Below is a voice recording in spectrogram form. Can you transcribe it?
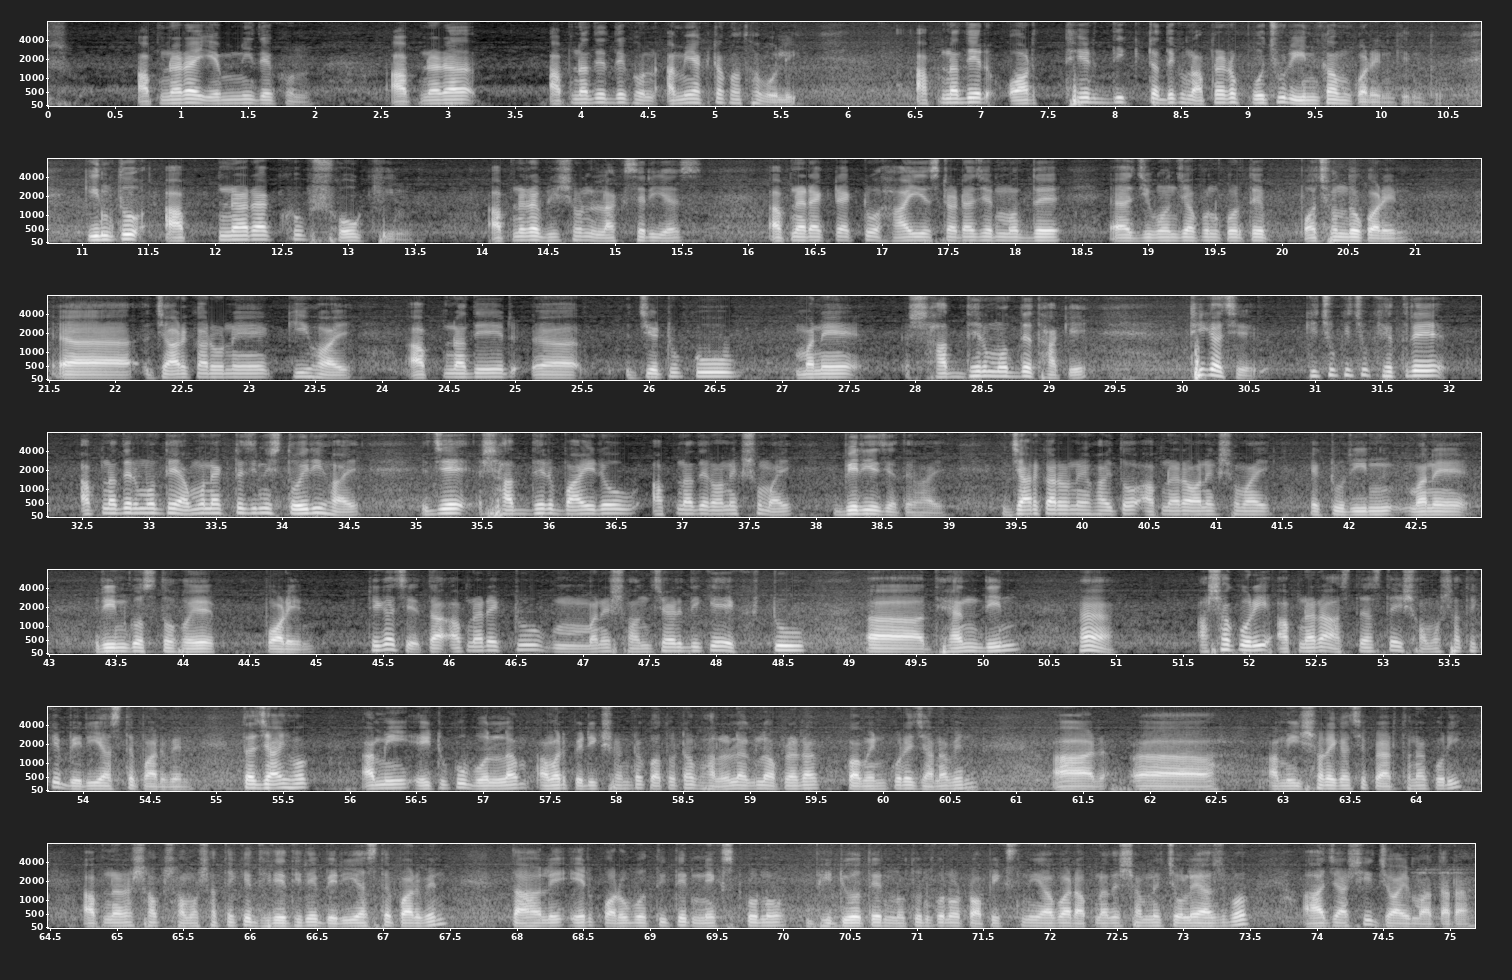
আপনারা এমনি দেখুন, আপনারা, আপনাদের দেখুন, আমি একটা কথা বলি। আপনাদের অর্থের দিকটা দেখুন, আপনারা প্রচুর ইনকাম করেন কিন্তু। কিন্তু আপনারা খুব শৌখিন। আপনারা ভীষণ লাক্সারিয়াস আপনারা একটা একটু হাই স্ট্যাটাসের মধ্যে জীবনযাপন করতে পছন্দ করেন। যার কারণে কি হয়, আপনাদের যেটুকু মানে সাধ্যের মধ্যে থাকে, ঠিক আছে, কিছু কিছু ক্ষেত্রে আপনাদের মধ্যে এমন একটা জিনিস তৈরি হয় যে সাধ্যের বাইরেও আপনাদের অনেক সময় বেরিয়ে যেতে হয়। যার কারণে হয়তো আপনারা অনেক সময় একটু ঋণ মানে ঋণগ্রস্ত হয়ে পড়েন। ঠিক আছে? তা আপনারা একটু মানে সঞ্চয়ের দিকে একটু ধ্যান দিন হ্যাঁ? আশা করি আপনারা আস্তে আস্তে এই সমস্যা থেকে বেরিয়ে আসতে পারবেন। তা যাই হোক, আমি এইটুকু বললাম। আমার প্রেডিকশনটা কতটা ভালো লাগল আপনারা কমেন্ট করে জানাবেন। আর আমি ঈশ্বরের কাছে প্রার্থনা করি, আপনারা সব সমস্যা থেকে ধীরে ধীরে বেরিয়ে আসতে পারবেন। তাহলে এর পরবর্তীতে নেক্সট কোনো ভিডিওতে নতুন কোনো টপিকস নিয়ে আবার আপনাদের সামনে চলে আসব। আজ আসি, জয় মাতারা।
